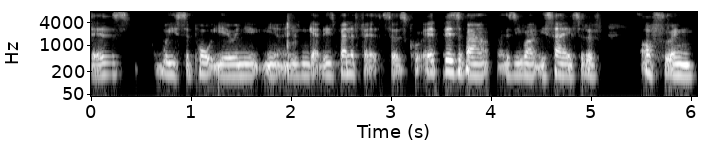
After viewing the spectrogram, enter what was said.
is we support you and you you know you can get these benefits so it's it is about as you rightly say sort of offering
